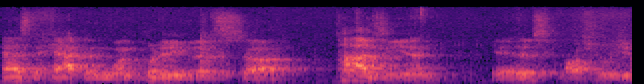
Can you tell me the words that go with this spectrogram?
has to happen when putting this uh, posi in is, I'll show you.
